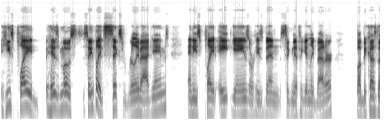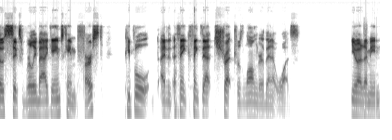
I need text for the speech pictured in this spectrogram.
he's played his most so he played six really bad games and he's played eight games where he's been significantly better. But because those six really bad games came first, people I, I think think that stretch was longer than it was. You know what I mean?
